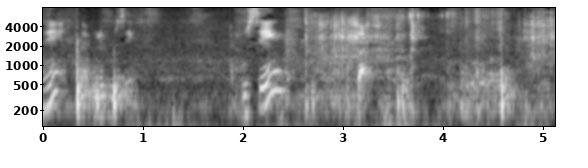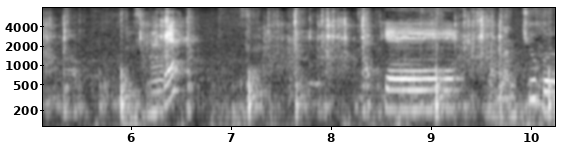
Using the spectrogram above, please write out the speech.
Ni tak boleh pusing. Pusing buka. Senang kan? Okey, selamat cuba.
